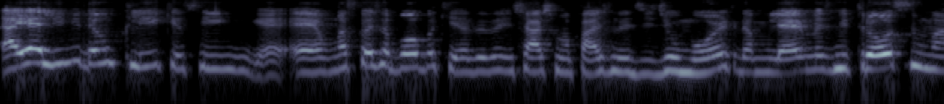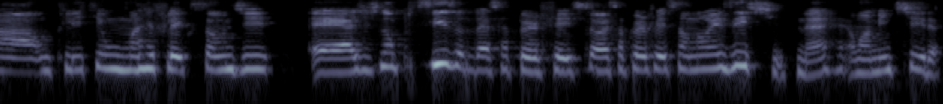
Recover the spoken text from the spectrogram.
Aí ali me deu um clique, assim, é, é umas coisas bobas que às vezes a gente acha uma página de, de humor da mulher, mas me trouxe uma, um clique, uma reflexão de é, a gente não precisa dessa perfeição, essa perfeição não existe, né? É uma mentira.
